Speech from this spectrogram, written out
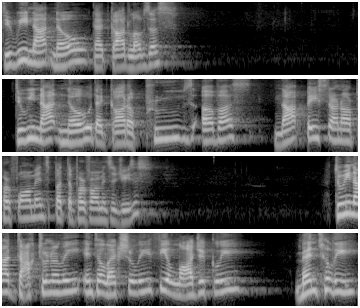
Do we not know that God loves us? Do we not know that God approves of us? Not based on our performance, but the performance of Jesus? Do we not doctrinally, intellectually, theologically, mentally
